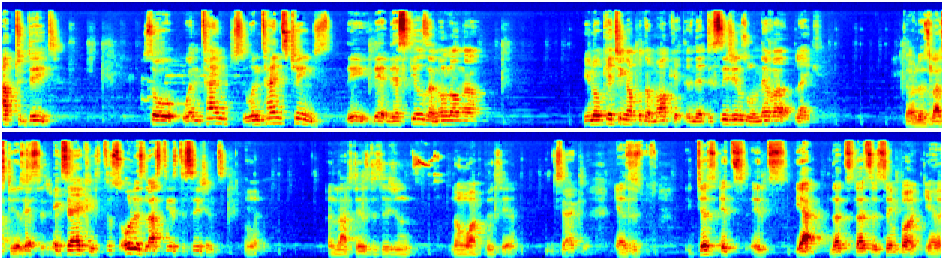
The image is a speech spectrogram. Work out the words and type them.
up to date. So when times when times change, they their, their skills are no longer you know, catching up with the market, and their decisions will never like That was last year's decision. exactly. It's always last year's decisions. Yeah, and last year's decisions don't work this year. Exactly. Yeah, just, it just it's it's yeah. That's that's the same point. Yeah,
